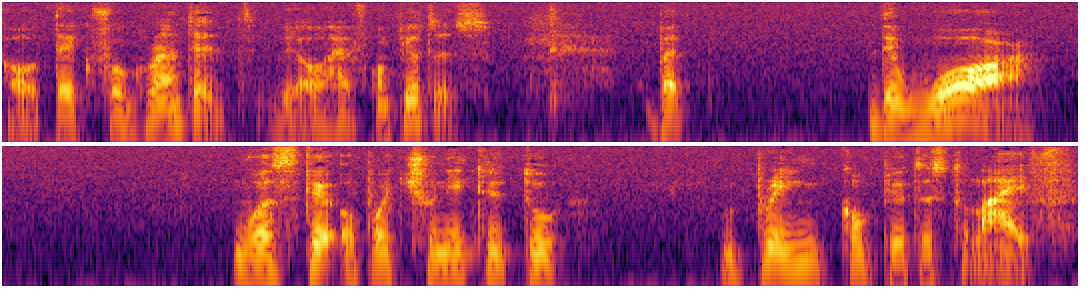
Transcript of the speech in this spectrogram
all take for granted. We all have computers. But the war was the opportunity to bring computers to life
